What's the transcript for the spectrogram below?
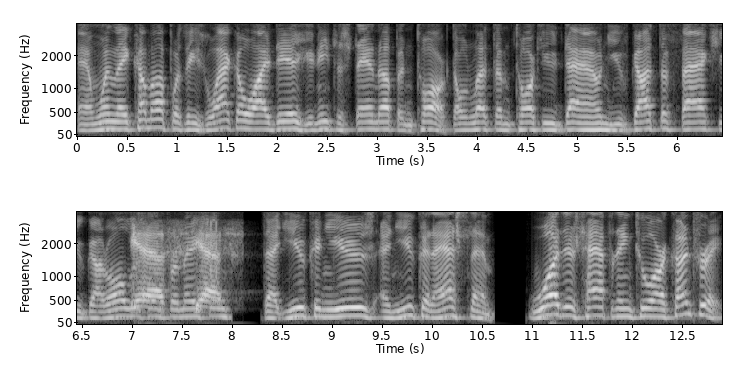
And when they come up with these wacko ideas, you need to stand up and talk. Don't let them talk you down. You've got the facts, you've got all this Yes, information yes. That you can use, and you can ask them, What is happening to our country?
